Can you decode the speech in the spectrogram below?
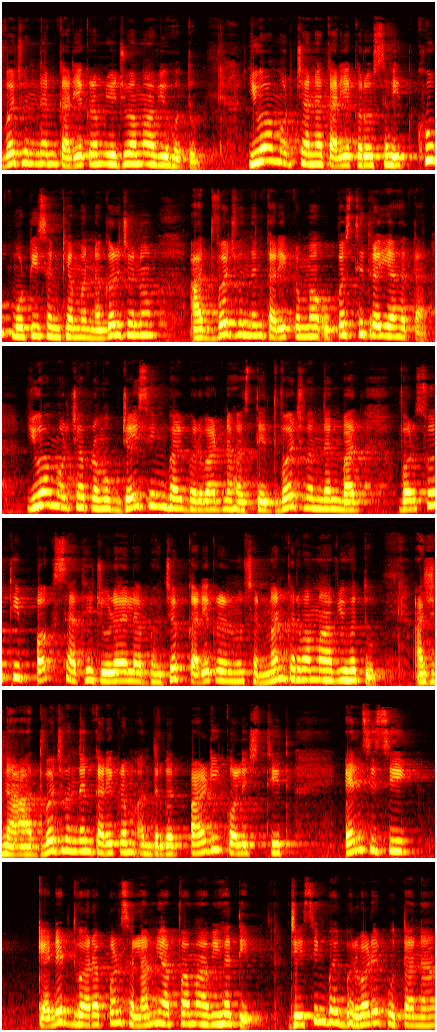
ધ્વજવંદન કાર્યક્રમ યોજવામાં આવ્યો હતો. યુવા મોરચાના કાર્યકરો સહિત ખૂબ મોટી સંખ્યામાં નગરજનો આ ધ્વજવંદન કાર્યક્રમમાં ઉપસ્થિત રહ્યા હતા. યુવા મોરચા પ્રમુખ જયસિંહભાઈ ભરવાડના હસ્તે ધ્વજવંદન બાદ વર્ષોથી પક્ષ સાથે જોડાયેલા ભાજપ કાર્યકરોનું સન્માન કરવામાં આવ્યું હતું. આજના આ ધ્વજવંદન કાર્યક્રમ અંતર્ગત પારડી કોલેજ સ્થિત એનસીસી કેડેટ દ્વારા પણ સલામી આપવામાં આવી હતી. જયસિંહભાઈ ભરવાડે પોતાના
